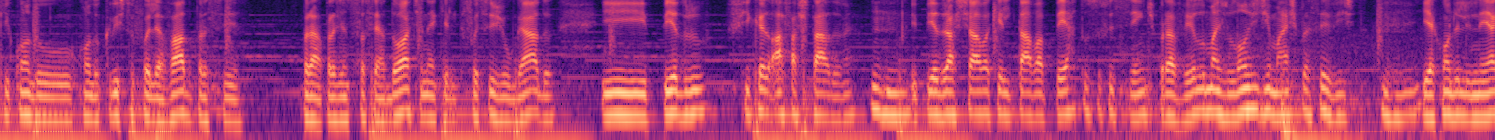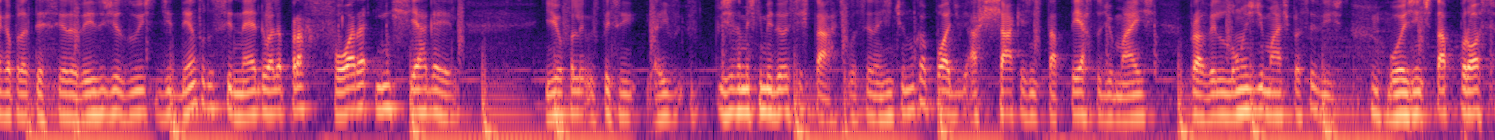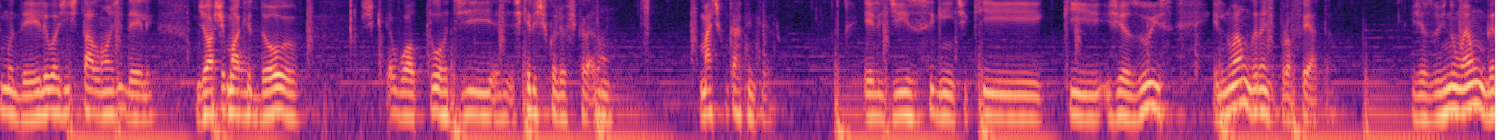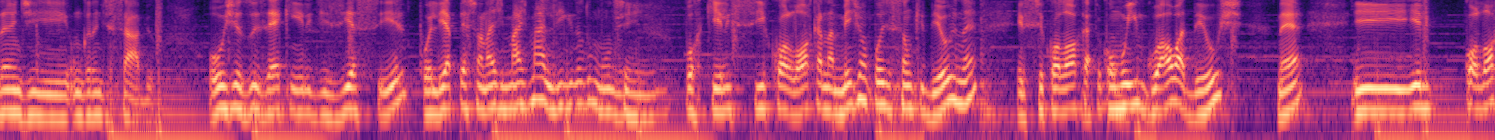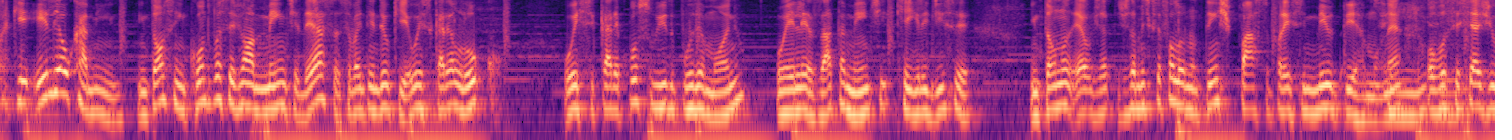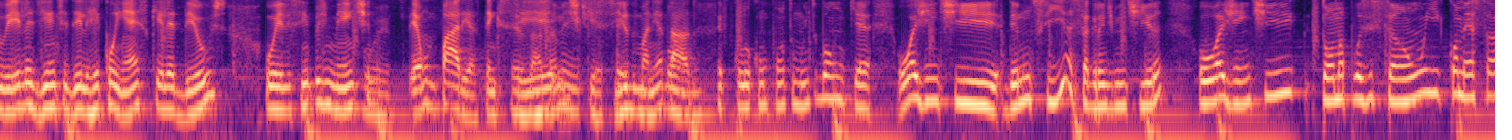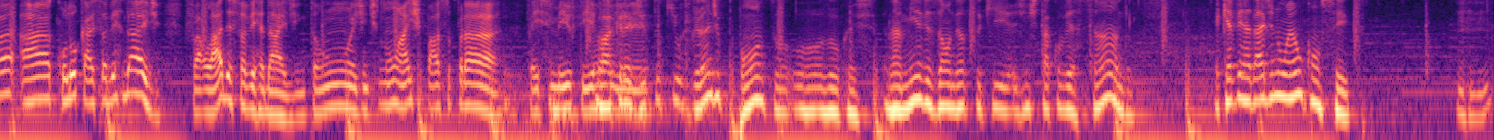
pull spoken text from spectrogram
que quando, quando Cristo foi levado para ser para a presença do sacerdote, né, que ele foi ser julgado, e Pedro fica afastado, né? Uhum. E Pedro achava que ele estava perto o suficiente para vê-lo, mas longe demais para ser visto. Uhum. E é quando ele nega pela terceira vez e Jesus, de dentro do sinédrio, olha para fora e enxerga ele. E eu falei, eu pensei, aí justamente que me deu esse start. Você, né? A gente nunca pode achar que a gente está perto demais para ver longe demais para ser visto. Uhum. Ou a gente está próximo dele ou a gente está longe dele. Josh McDowell, o autor de, acho que ele escolheu os não, que um carpinteiro. Ele diz o seguinte que que Jesus ele não é um grande profeta. Jesus não é um grande um grande sábio ou Jesus é quem ele dizia ser, ou ele é a personagem mais maligna do mundo. Sim. Porque ele se coloca na mesma posição que Deus, né? Ele se coloca como igual a Deus, né? E ele coloca que ele é o caminho. Então, assim, quando você vê uma mente dessa, você vai entender o quê? Ou esse cara é louco, ou esse cara é possuído por demônio, ou ele é exatamente quem ele diz ser. Então, é justamente o que você falou, não tem espaço para esse meio termo, Sim, né? Ou sim. você se ajoelha diante dele, reconhece que ele é Deus, ou ele simplesmente Ou é- é um pária, tem que ser Exatamente. esquecido, perfeito, maniatado. bom. Você colocou um ponto muito bom, que é ou a gente denuncia essa grande mentira, ou a gente toma posição e começa a colocar essa verdade, falar dessa verdade. Então a gente não há espaço para esse meio termo. Eu aí, né? acredito que o grande ponto, Lucas, na minha visão, dentro do que a gente está conversando, é que a verdade não é um conceito. Uhum.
